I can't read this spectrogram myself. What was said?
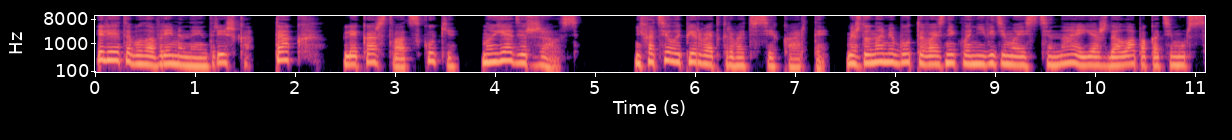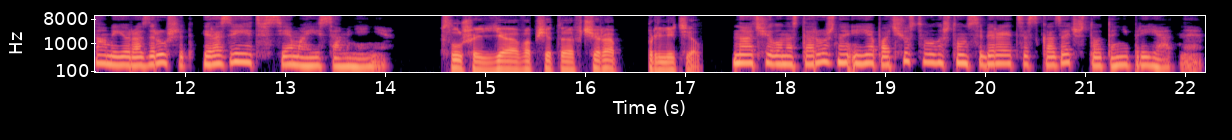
или это была временная интрижка. Так, лекарство от скуки, но я держалась. Не хотела первой открывать все карты. Между нами будто возникла невидимая стена, и я ждала, пока Тимур сам ее разрушит и развеет все мои сомнения. Слушай, я вообще-то вчера прилетел. Начал он осторожно, и я почувствовала, что он собирается сказать что-то неприятное.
